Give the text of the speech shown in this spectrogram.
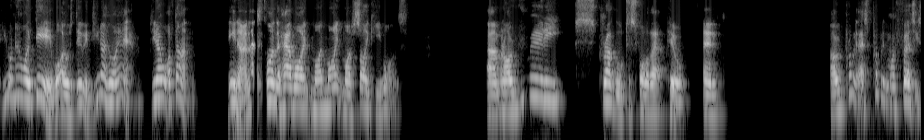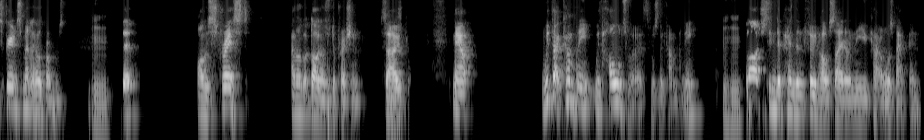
you got no idea what I was doing. Do you know who I am? Do you know what I've done? You know, and that's kind of how my my mind, my psyche was. Um, and I really struggled to swallow that pill. And I would probably that's probably my first experience of mental health problems. Mm. That I was stressed and I got diagnosed with depression. So Mm. now with that company, with Holdsworth was the company, hmm largest independent food wholesaler in the UK, or was back then.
